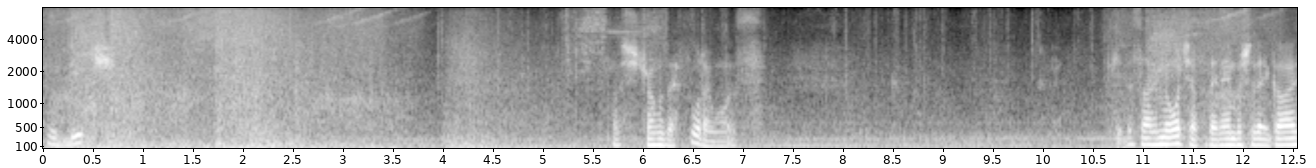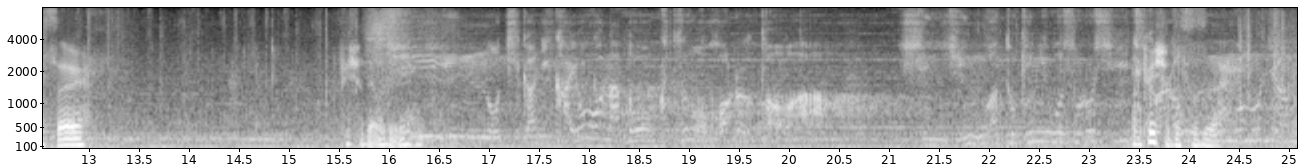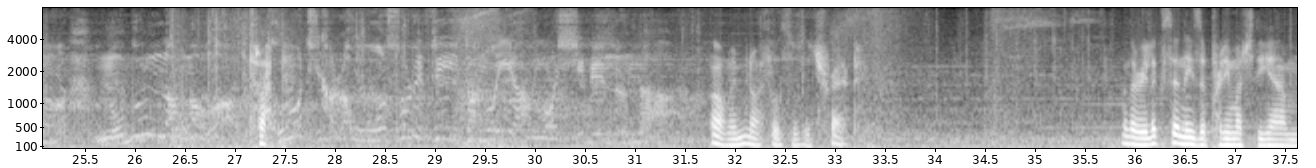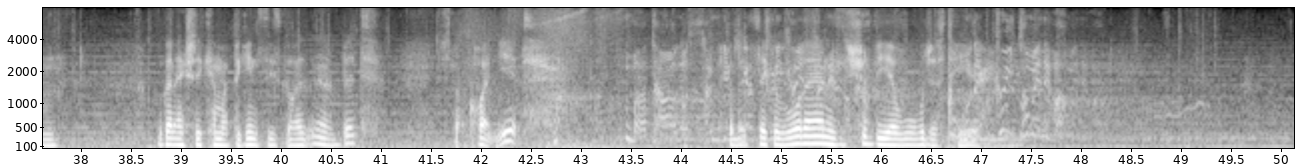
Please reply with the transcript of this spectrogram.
Oh, bitch. Not as strong as I thought I was. Get this item and watch out for that ambush of that guy, so... Pretty sure that was it. I'm pretty sure this is a trap. Oh, maybe no, I thought this was a trap. Another elixir, and these are pretty much the, um, we're going to actually come up against these guys in a bit. Just not quite yet. The sake of down, there should be a wall just here.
